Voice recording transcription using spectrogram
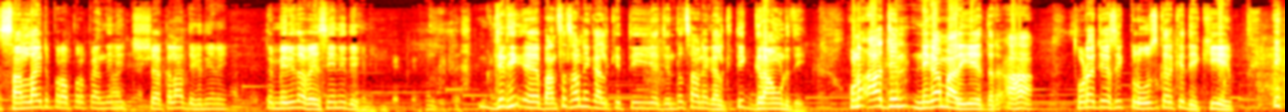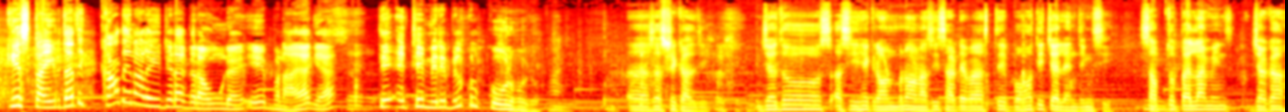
ਸਨਲਾਈਟ ਪ੍ਰੋਪਰ ਪੈਂਦੀ ਨਹੀਂ ਸ਼ਕਲਾਂ ਦਿਖਦੀਆਂ ਨੇ ਤੇ ਮੇਰੀ ਤਾਂ ਵੈਸੇ ਹੀ ਨਹੀਂ ਦਿਖਣੀ। ਜਿਹੜੀ ਬਾਂਸਲ ਸਾਹਿਬ ਨੇ ਗੱਲ ਕੀਤੀ ਜਾਂ ਜਿੰਦਲ ਸਾਹਿਬ ਨੇ ਗੱਲ ਕੀਤੀ ਗਰਾਊਂਡ ਦੀ। ਹੁਣ ਆ ਜੇ ਨਿਗਾਹ ਮਾਰੀਏ ਇੱਧਰ ਆਹ ਥੋੜਾ ਜਿਹਾ ਅਸੀਂ ক্লোਜ਼ ਕਰਕੇ ਦੇਖੀਏ ਇਹ ਕਿਸ ਟਾਈਪ ਦਾ ਤੇ ਕਾਹਦੇ ਨਾਲ ਇਹ ਜਿਹੜਾ ਗਰਾਊਂਡ ਹੈ ਇਹ ਬਣਾਇਆ ਗਿਆ ਤੇ ਇੱਥੇ ਮੇਰੇ ਬਿਲਕੁਲ ਕੋਲ ਹੋ ਜਾਓ। ਹਾਂਜੀ। ਸਤਿ ਸ਼੍ਰੀ ਅਕਾਲ ਜੀ। ਜਦੋਂ ਅਸੀਂ ਇਹ ਗਰਾਊਂਡ ਬਣਾਉਣਾ ਸੀ ਸਾਡੇ ਵਾਸਤੇ ਬਹੁਤ ਹੀ ਚੈਲੰਜਿੰਗ ਸੀ। ਸਭ ਤੋਂ ਪਹਿਲਾਂ ਮੀਨਸ ਜਗ੍ਹਾ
